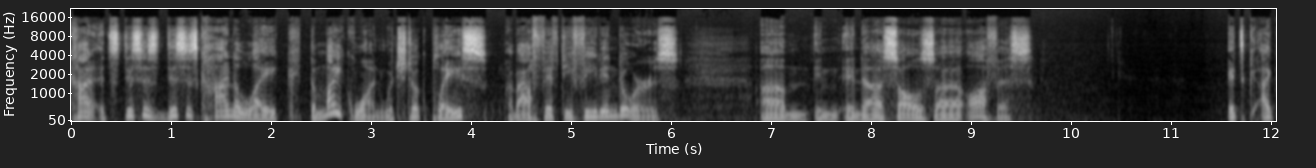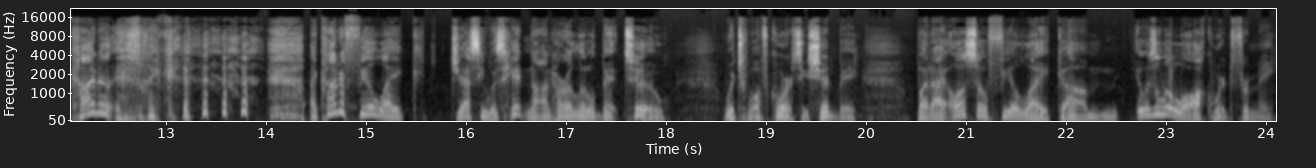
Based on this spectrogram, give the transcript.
Kind of, it's this is this is kind of like the Mike one, which took place about fifty feet indoors, um, in in uh, Saul's uh, office it's I kind of like I kind of feel like Jesse was hitting on her a little bit too, which well of course he should be, but I also feel like um, it was a little awkward for me.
